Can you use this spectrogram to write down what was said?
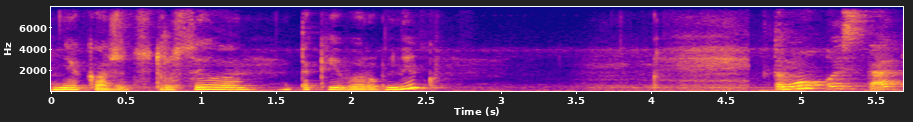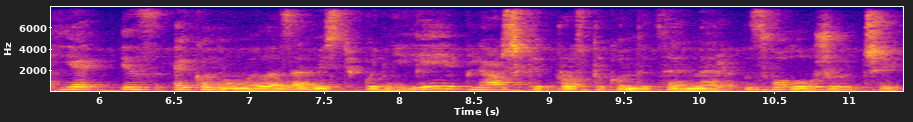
як кажуть, струсила. Такий виробник. Тому ось так я і зекономила замість однієї пляшки, просто кондиціонер зволожуючий.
